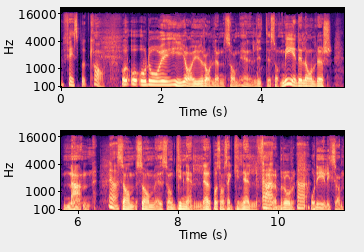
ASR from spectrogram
eh, Facebook. Ja, och, och, och då är jag ju rollen som en lite så medelålders man. Ja. Som, som, som gnäller på sånt, så här gnällfarbror. Ja. Och det är liksom,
